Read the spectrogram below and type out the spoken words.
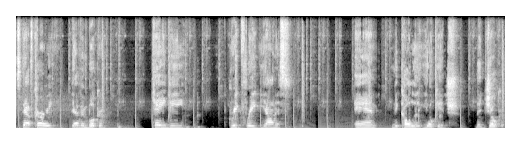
Steph Curry, Devin Booker, KD, Greek Freak, Giannis, and Nikola Jokic, the Joker.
